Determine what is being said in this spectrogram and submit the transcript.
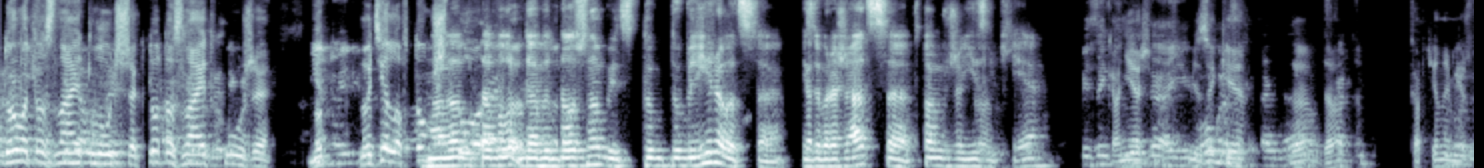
кто-то знает лучше, кто-то знает хуже. Но, ну, но дело в том, Но оно что... дабл- даб- должно быть ду- дублироваться, изображаться в том же языке. в языке, Конечно, в языке, да, да, Картина мира.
